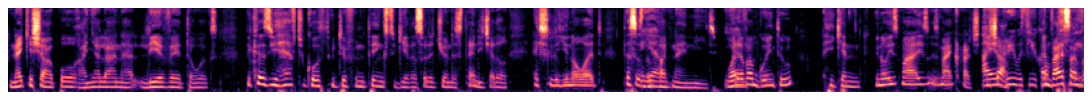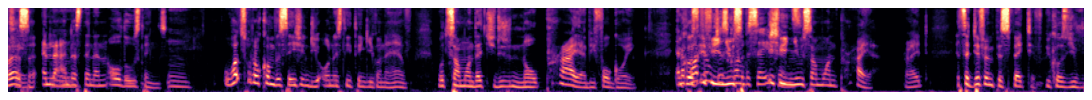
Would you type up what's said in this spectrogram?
Nike Shapo, Ranyalana, Lieve, the works. Because you have to go through different things together so that you understand each other. Actually, you know what? This is the Yeah. partner I need. Yeah. Whatever I'm going through, he can, you know, he's my, he's, my crutch. I Kisha. agree with you And vice versa. And like, Mm. understand and all those things. Mm. What sort of conversation do you honestly think you're going to have with someone that you didn't know prior before going? And because apart if from you just knew if you knew someone prior, right? It's a different perspective because you've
